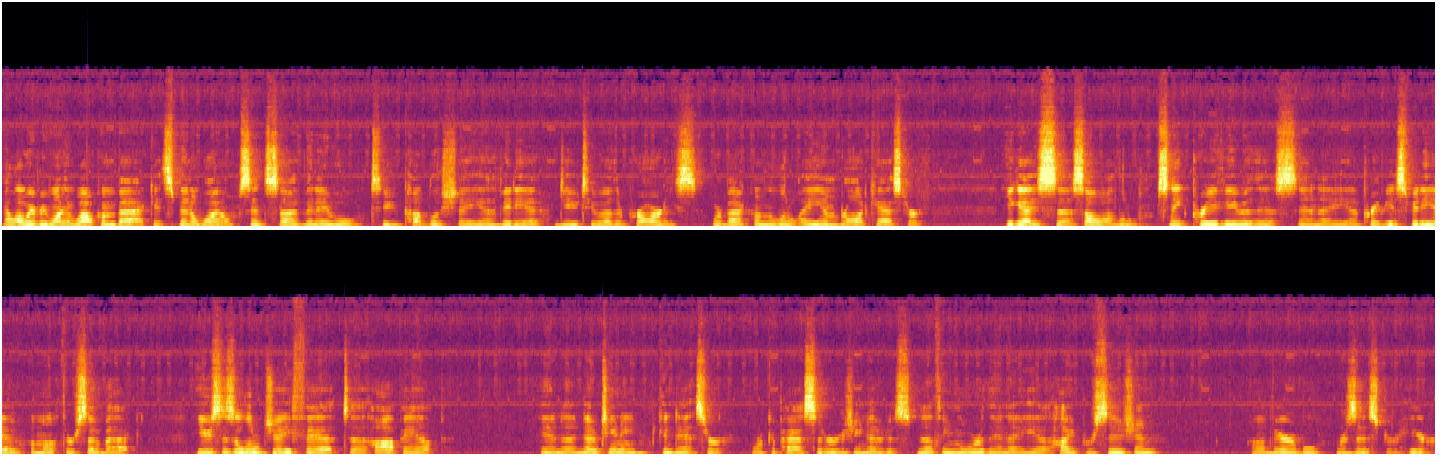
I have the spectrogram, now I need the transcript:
Hello everyone and welcome back. It's been a while since I've been able to publish a uh, video due to other priorities. We're back on the little AM broadcaster. You guys uh, saw a little sneak preview of this in a uh, previous video a month or so back. Uses a little JFET uh, op amp and no tuning condenser or capacitor as you notice. Nothing more than a uh, high precision uh, variable resistor here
